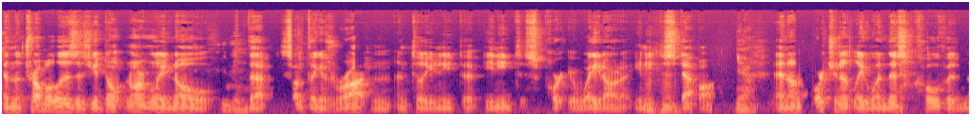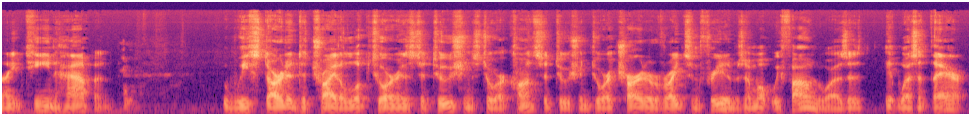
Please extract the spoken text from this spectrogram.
And the trouble is, is you don't normally know Mm-hmm. that something is rotten until you need to you need to support your weight on it. You need Mhm. to step on it. Yeah. And unfortunately, when this COVID nineteen happened, we started to try to look to our institutions, to our constitution, to our Charter of Rights and Freedoms, and what we found was is it wasn't there.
